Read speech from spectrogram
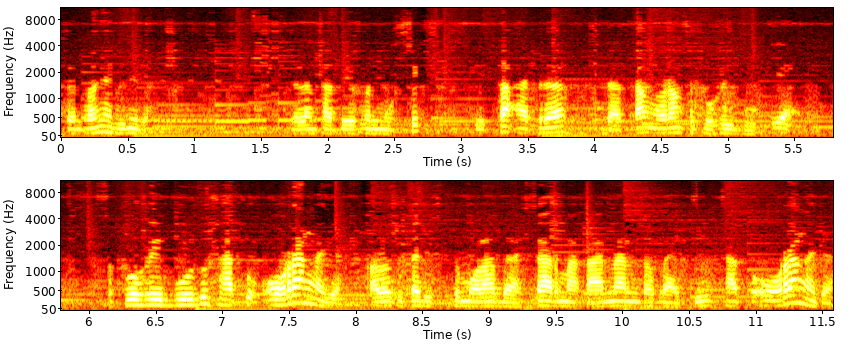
Contohnya gini deh, dalam satu event musik kita ada datang orang sepuluh ribu. ya sepuluh ribu itu satu orang aja. Kalau kita di situ mola basar makanan atau baju satu orang aja.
